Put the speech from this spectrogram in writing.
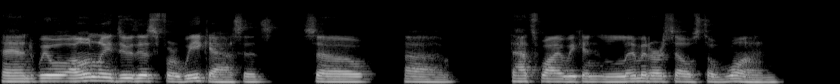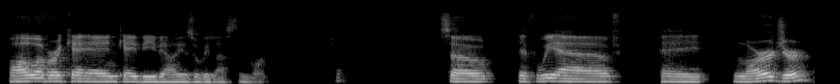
And we will only do this for weak acids, so um, that's why we can limit ourselves to one. All of our Ka and Kb values will be less than one. Okay. So if we have a larger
